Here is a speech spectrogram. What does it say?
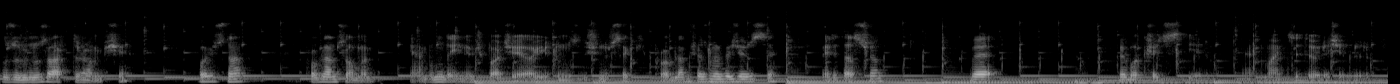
huzurunuzu arttıran bir şey. O yüzden problem çözme, yani bunu da yine üç parçaya ayırdığımızı düşünürsek problem çözme becerisi, meditasyon ve ve bakış açısı diyelim. Yani mindset'i öyle çevirelim.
